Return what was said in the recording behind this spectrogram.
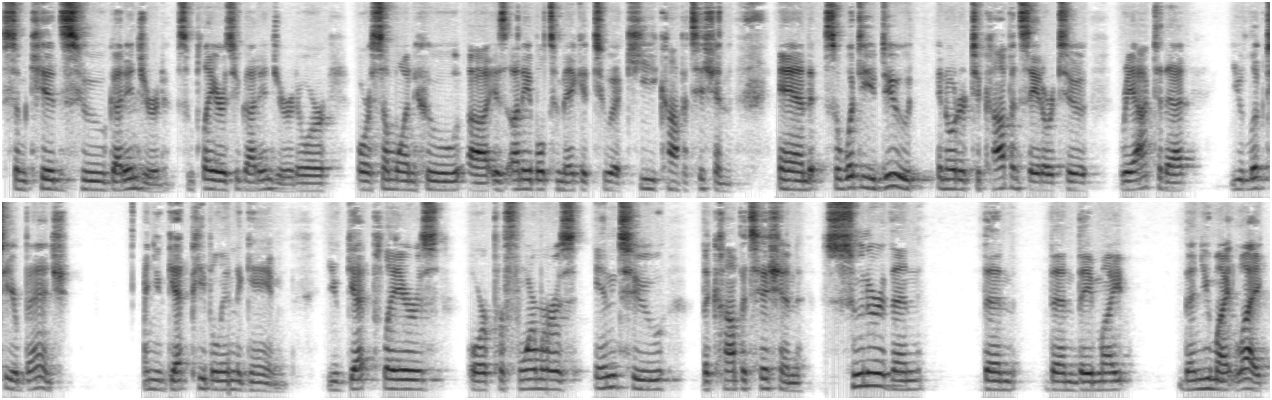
some kids who got injured, some players who got injured, or or someone who uh, is unable to make it to a key competition. And so, what do you do in order to compensate or to react to that? You look to your bench and you get people in the game. You get players or performers into the competition sooner than than than they might than you might like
